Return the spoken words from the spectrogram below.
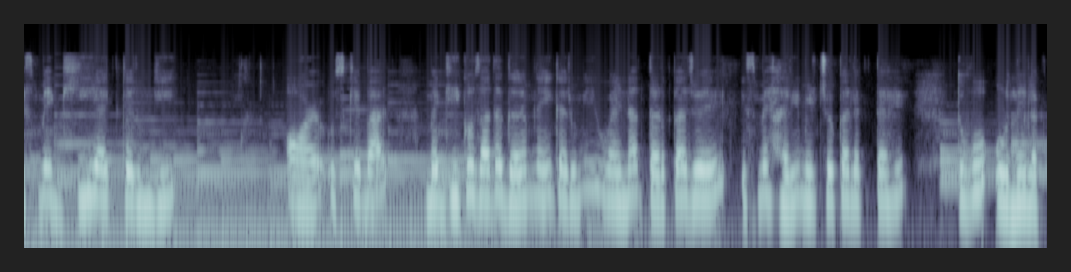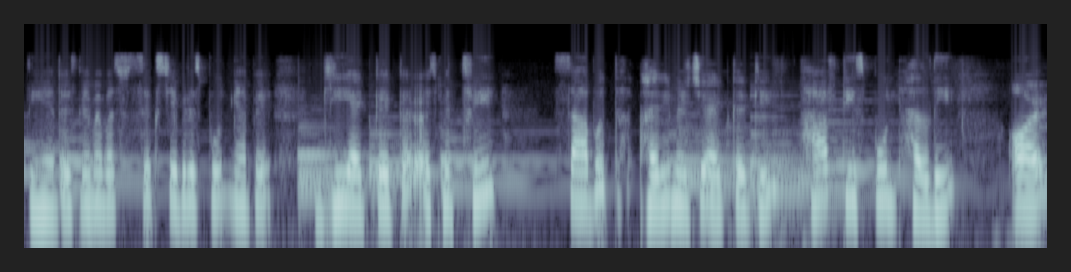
इसमें घी ऐड करूँगी और उसके बाद मैं घी को ज़्यादा गर्म नहीं करूँगी, वरना तड़का जो है, इसमें हरी मिर्चों का लगता है तो वो उड़ने लगती हैं। तो इसलिए मैं बस सिक्स टेबल स्पून यहाँ पे घी ऐड कर कर इसमें थ्री साबुत हरी मिर्ची ऐड करके हाफ़ टी स्पून हल्दी और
